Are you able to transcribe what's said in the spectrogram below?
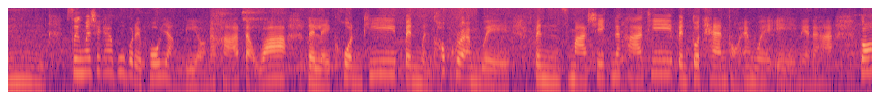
อืมซึ่งไม่ใช่แค่ผู้บริโภคอย่างเดียวนะคะ แต่ว่าหลาย ๆ คนที่เป็นเหมือนครอบครัวแอมเวย์เป็นสมาชิกนะคะที่เป็นตัวแทนของแอมเวย์เองเนี่ยนะคะก็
